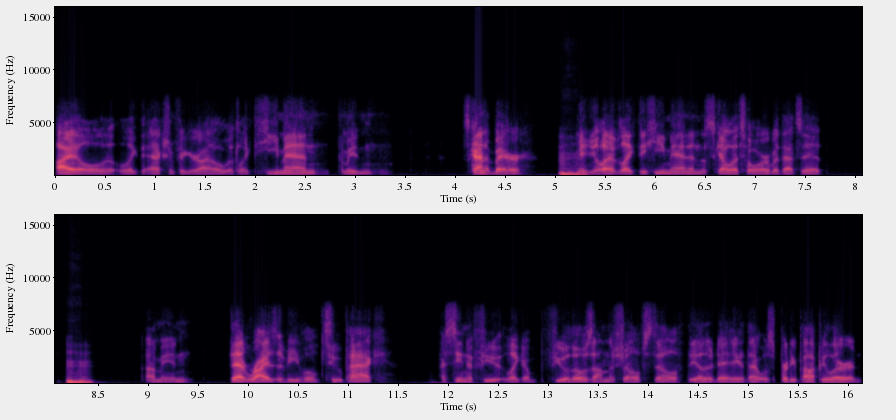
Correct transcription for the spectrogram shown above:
aisle, like the action figure aisle with like the He-Man. I mean, it's kind of bare. I Mhm, mean, you'll have like the He-Man and the Skeletor, but that's it. mhm. I mean, that Rise of Evil two pack. I seen a few like a few of those on the shelf still the other day. That was pretty popular, and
